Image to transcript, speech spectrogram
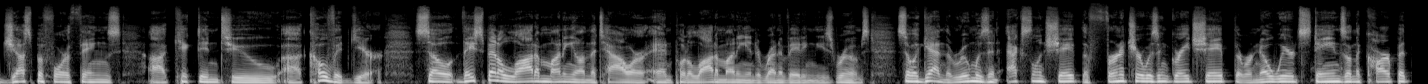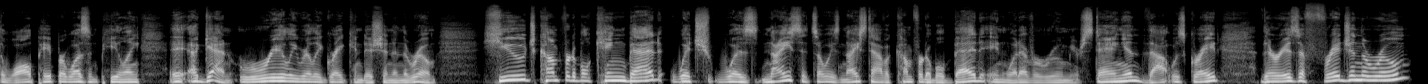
just before things uh, kicked into uh, COVID gear. So they spent a lot of money on the tower tower and put a lot of money into renovating these rooms. So again, the room was in excellent shape. The furniture was in great shape. There were no weird stains on the carpet. The wallpaper wasn't peeling. It, again, really, really great condition in the room. Huge, comfortable king bed, which was nice. It's always nice to have a comfortable bed in whatever room you're staying in. That was great. There is a fridge in the room.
